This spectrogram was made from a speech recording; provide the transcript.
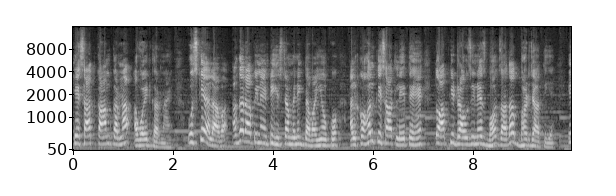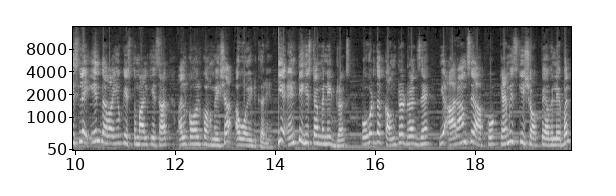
के साथ काम करना अवॉइड करना है। उसके अलावा, अगर आप इन एंटीहिस्टामिनिक दवाइयों को अल्कोहल के साथ लेते हैं तो आपकी ड्राउजीनेस बहुत ज़्यादा बढ़ जाती है। इसलिए इन दवाइयों के इस्तेमाल के साथ अल्कोहल को हमेशा अवॉइड करें। ये antihistaminic drugs over the counter drugs हैं। ये आराम से आपको केमिस्ट की शॉप पे अवेलेबल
